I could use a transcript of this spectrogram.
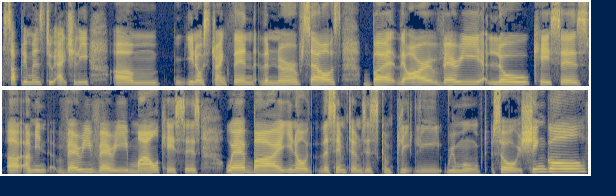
supplements to actually um, you know strengthen the nerve cells but there are very low cases uh, i mean very very mild cases whereby you know the symptoms is completely removed. So shingle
